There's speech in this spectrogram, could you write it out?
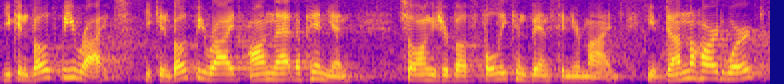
You can both be right. You can both be right on that opinion so long as you're both fully convinced in your mind. You've done the hard work,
